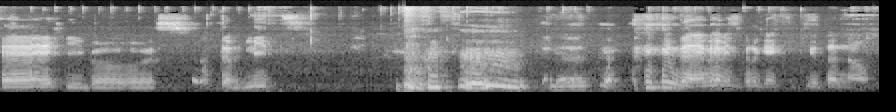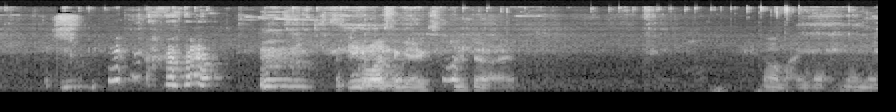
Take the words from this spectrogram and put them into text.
There he goes. The blitz. The MM is gonna get executed now. I think he wants to get executed, right? Oh my god. No, no, no, no.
